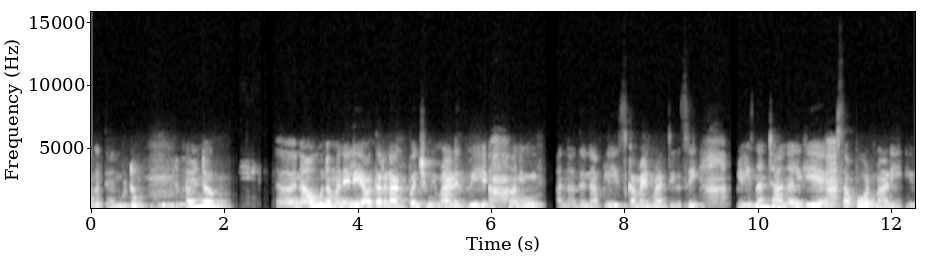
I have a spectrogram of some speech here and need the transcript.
ಆಗುತ್ತೆ ಅಂದ್ಬಿಟ್ಟು. ಆ್ಯಂಡ್ ನಾವು ನಮ್ಮ ಮನೇಲಿ ಯಾವ ಥರ ನಾಗಪಂಚಮಿ ಮಾಡಿದ್ವಿ. ನಿಮ್ಮ ಅನ್ನೋದನ್ನು ಪ್ಲೀಸ್ ಕಮೆಂಟ್ ಮಾಡಿ ತಿಳಿಸಿ. ಪ್ಲೀಸ್ ನನ್ನ ಚಾನಲ್ಗೆ ಸಪೋರ್ಟ್ ಮಾಡಿ. ಈ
